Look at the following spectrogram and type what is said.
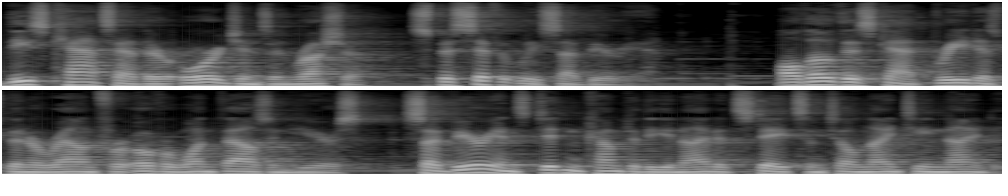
These cats had their origins in Russia, specifically Siberia. Although this cat breed has been around for over 1,000 years, Siberians didn't come to the United States until 1990.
